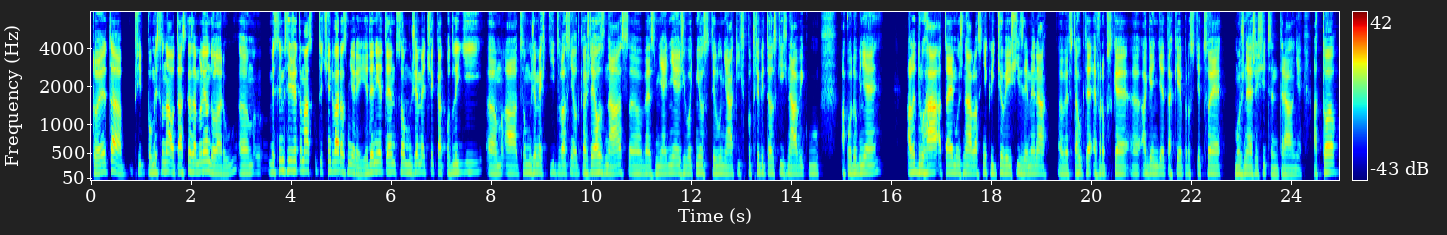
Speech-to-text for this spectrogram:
To je ta pomyslná otázka za milion dolarů. Um, myslím si, že to má skutečně dva rozměry. Jeden je ten, co můžeme čekat od lidí um, a co můžeme chtít vlastně od každého z nás uh, ve změně životního stylu, nějakých spotřebitelských návyků a podobně. Ale druhá, a ta je možná vlastně klíčovější, zejména ve vztahu k té evropské uh, agendě, tak je prostě, co je možné řešit centrálně. A to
